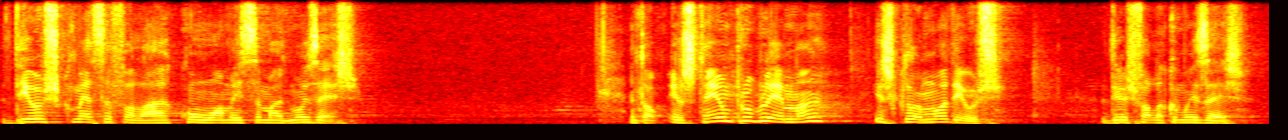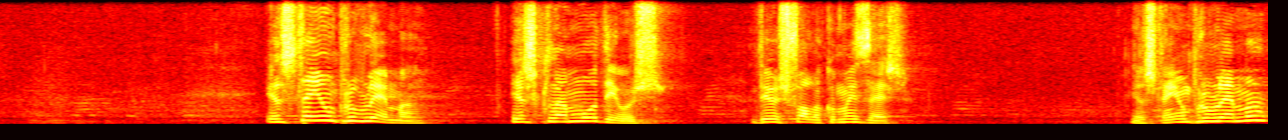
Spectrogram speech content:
Deus começa a falar com um homem chamado Moisés. Então, eles têm um problema, eles clamam a Deus. Deus fala com Moisés. Eles têm um problema, eles clamam a Deus. Deus fala com Moisés. Eles têm um problema,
